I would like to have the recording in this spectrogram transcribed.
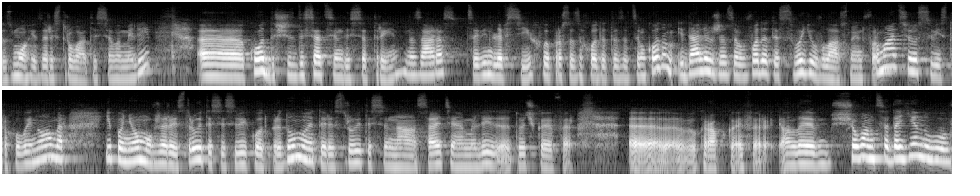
змоги зареєструватися в Емілі. Е, Код 6073 на зараз. Це він для всіх. Ви просто заходите за цим кодом і далі вже заводите свою власну інформацію, свій страховий номер, і по ньому вже реєструєтеся, свій код придумуєте, реєструєтеся на сайті emily.fr. е, .fr. Але що вам це дає? Ну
